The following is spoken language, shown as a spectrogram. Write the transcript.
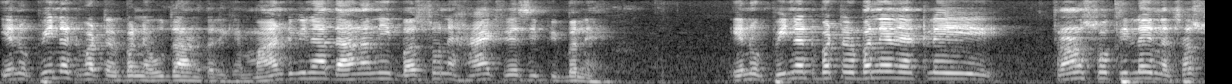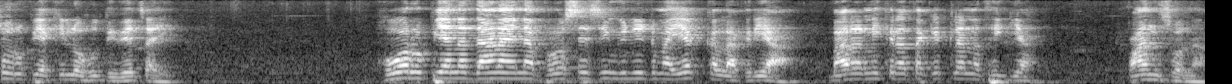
એનું પીનટ બટર બને ઉદાહરણ તરીકે. માંડવીના દાણાની બસો ને સાઠ રેસીપી બને. એનું પીનટ બટર બને ને એટલે ત્રણસોથી લઈને છસો રૂપિયા કિલો સુધી વેચાય. સો રૂપિયાના દાણા એના પ્રોસેસિંગ યુનિટમાં એક કલાક રહ્યા. બાર નીકળાતા કેટલાના થઈ ગયા? પાંચસોના.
